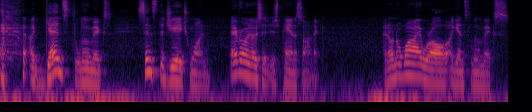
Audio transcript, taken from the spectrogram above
against Lumix since the GH1. Everyone knows it is Panasonic. I don't know why we're all against Lumix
